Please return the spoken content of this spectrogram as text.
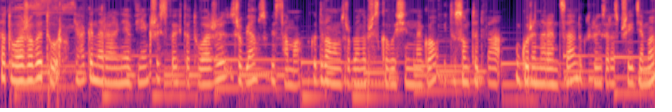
Tatuażowy tour. Ja generalnie większość swoich tatuaży zrobiłam sobie sama. Tylko dwa mam zrobione przez kogoś innego i to są te dwa u góry na ręce, do których zaraz przejdziemy.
